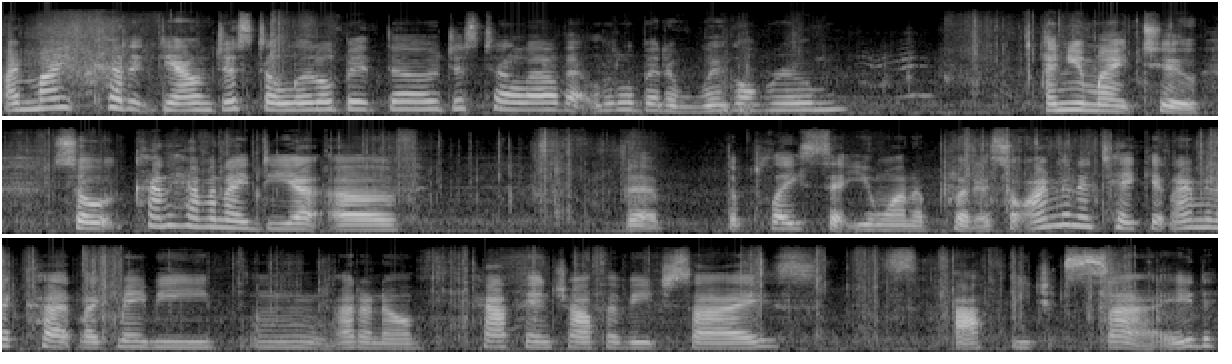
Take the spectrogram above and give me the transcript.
I might cut it down just a little bit though, just to allow that little bit of wiggle room. And you might too. So kind of have an idea of the the place that you want to put it. So I'm going to take it I'm going to cut like maybe, mm, I don't know, half inch off of each size, off each side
